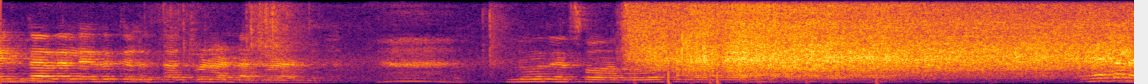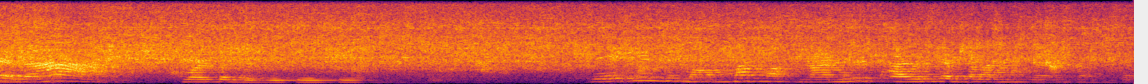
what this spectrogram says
ఏం లేదో తెలుస్తా. చూడండి అది చూడండి. నూనె సో రోజు వేగలేదా? మంట తగ్గించేసి వేగింది మా అమ్మ మా- నా మీద ఫ్రెండ్స్ అంతే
